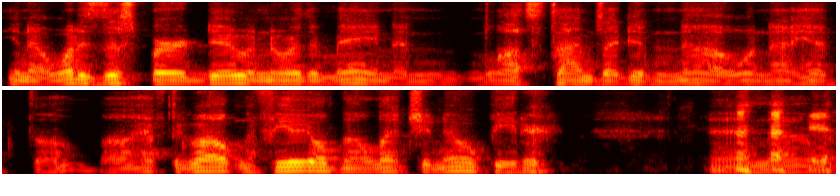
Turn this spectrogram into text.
you know, what does this bird do in Northern Maine? And lots of times I didn't know. And I had, to, I'll have to go out in the field and I'll let you know, Peter. And um,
